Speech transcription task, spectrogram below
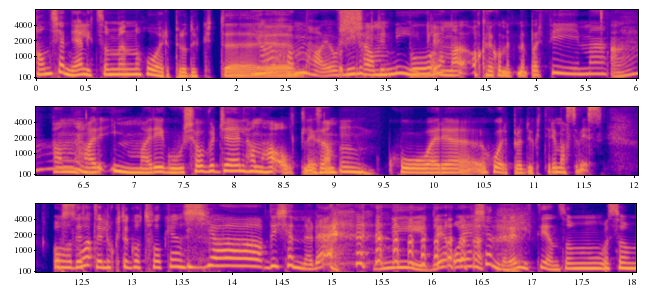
Han kjenner jeg litt som en hårprodukt... eh, Ja, han har jo sjampo, han har akkurat kommet med parfyme, Ah. han har innmari god showergel, han har alt, liksom. mm. Hår, eh, hårprodukter i massevis. Å, så- dette lukter godt, folkens! Ja, du kjenner det! Nydelig. Og jeg kjenner det litt igjen som, som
